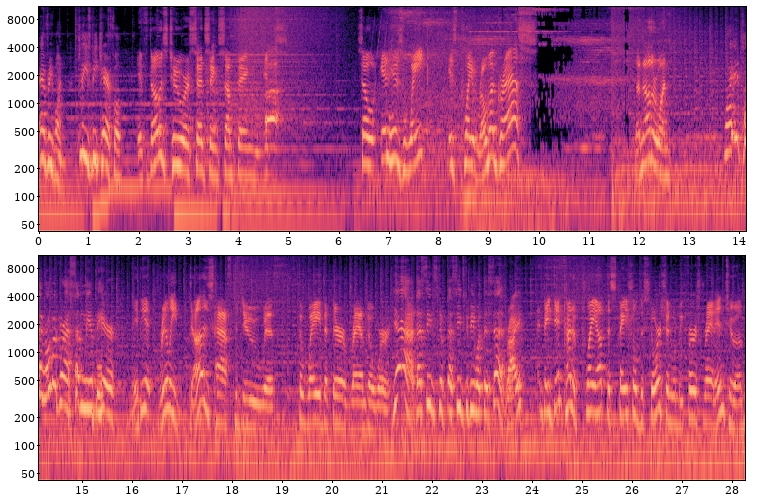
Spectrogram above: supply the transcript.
Everyone, please be careful. If those two are sensing something, it's. So, in his wake is Pleroma grass? Another one. Why did Pleroma Grass suddenly appear? Maybe it really does have to do with the way that their rando were. Yeah, that seems to that seems to be what this says, right? They did kind of play up the spatial distortion when we first ran into him.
